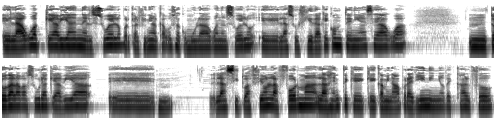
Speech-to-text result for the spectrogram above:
el agua que había en el suelo, porque al fin y al cabo se acumula agua en el suelo, eh, la suciedad que contenía ese agua, mm, toda la basura que había, eh, la situación, la forma, la gente que, que caminaba por allí, niños descalzos,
